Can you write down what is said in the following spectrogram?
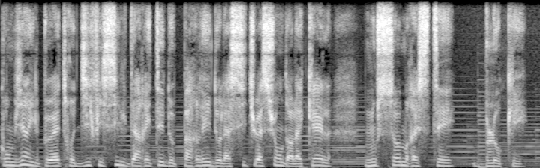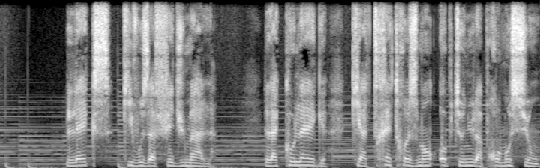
Combien il peut être difficile d'arrêter de parler de la situation dans laquelle nous sommes restés bloqués. L'ex qui vous a fait du mal, la collègue qui a traîtreusement obtenu la promotion,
